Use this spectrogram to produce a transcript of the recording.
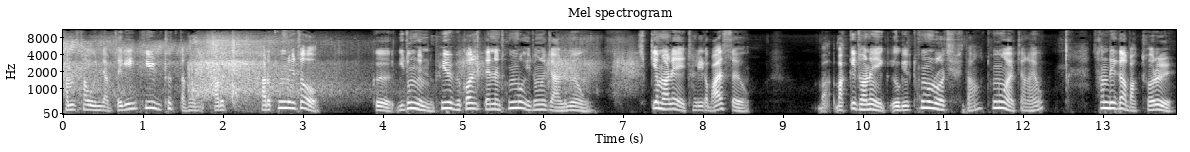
잠타고 있는데 갑자기 PVP 켰다 그럼 바로 바로 통로에서 그 이동됩니다. PVP 꺼질 때는 통로 이동되지 않으면 쉽게 말해 자기가 맞았어요. 마, 맞기 전에 여기 통로가 칩시다. 통로가 있잖아요. 상대가 막 저를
